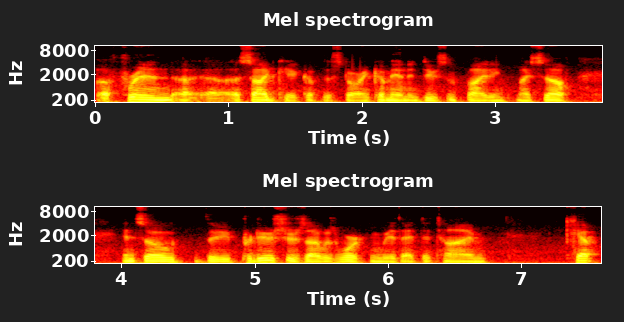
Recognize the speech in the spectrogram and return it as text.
a friend, a, a sidekick of the star, and come in and do some fighting myself. And so the producers I was working with at the time kept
